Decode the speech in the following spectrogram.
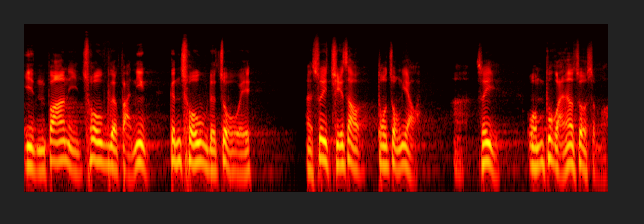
引发你错误的反应跟错误的作为，啊，所以觉照多重要啊！所以我们不管要做什么，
